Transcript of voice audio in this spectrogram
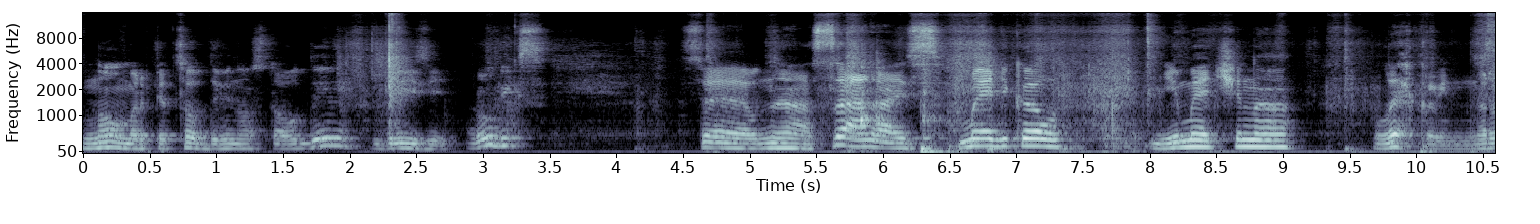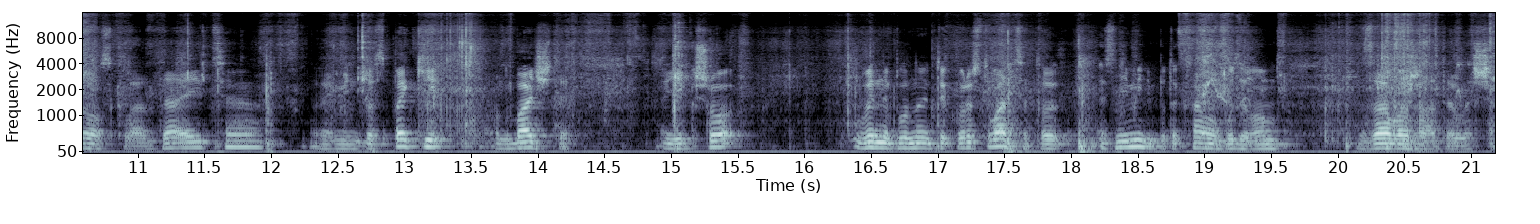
номер 591 Брізі Rubix. Це у нас Sunrise Medical, Німеччина. Легко він розкладається. Ремінь безпеки. От бачите, якщо ви не плануєте користуватися, то зніміть, бо так само буде вам заважати лише.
